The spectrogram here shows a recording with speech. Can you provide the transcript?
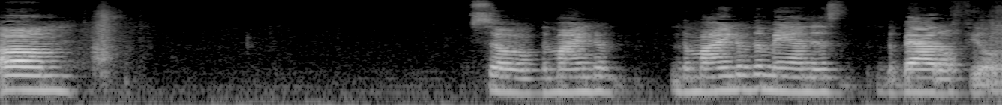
Um, so the mind of the mind of the man is the battlefield.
